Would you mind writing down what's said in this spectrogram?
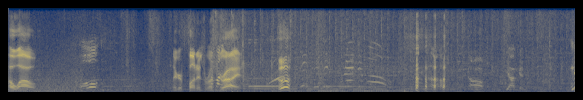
Oh wow. Oh, Like her fun is run dry. Huh? Oh, yeah, I'm good.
